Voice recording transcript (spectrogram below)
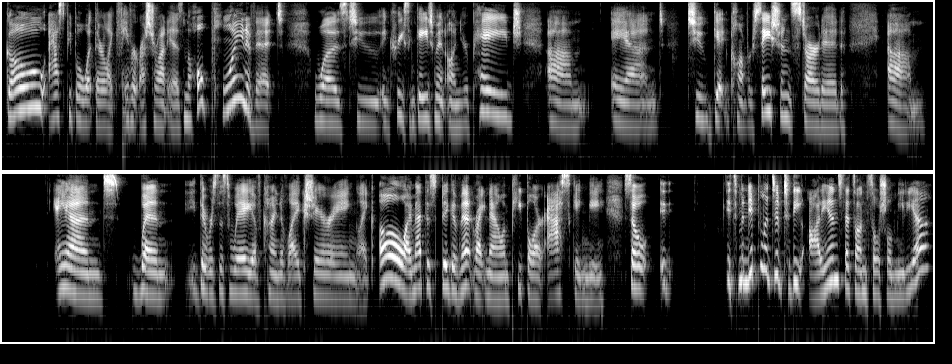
go ask people what their like favorite restaurant is and the whole point of it was to increase engagement on your page um, and to get conversations started. Um, and when there was this way of kind of like sharing, like, oh, I'm at this big event right now and people are asking me. So it, it's manipulative to the audience that's on social media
